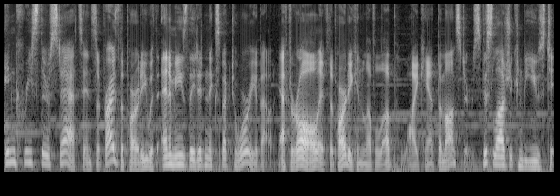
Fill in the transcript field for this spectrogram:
increase their stats and surprise the party with enemies they didn't expect to worry about. After all, if the party can level up, why can't the monsters? This logic can be used to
